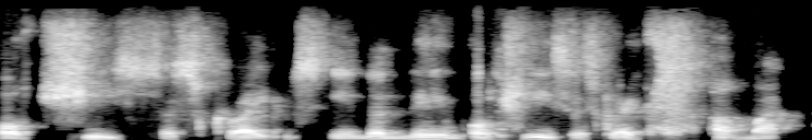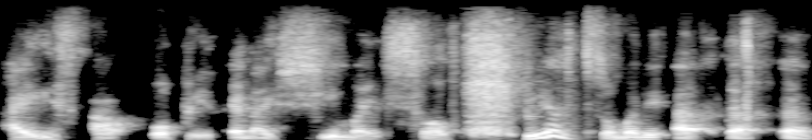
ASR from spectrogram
of Jesus Christ. In the name of Jesus Christ, and my eyes are open and I see myself. Do you have somebody uh, uh, uh,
